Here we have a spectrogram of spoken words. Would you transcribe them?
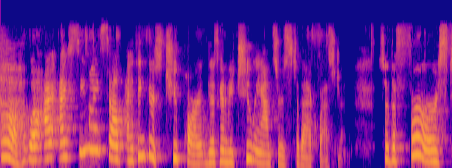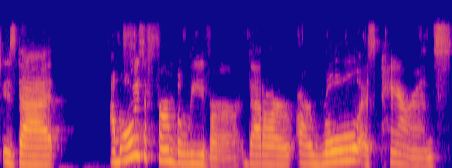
well I, I see myself i think there's two part there's going to be two answers to that question so the first is that i'm always a firm believer that our our role as parents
